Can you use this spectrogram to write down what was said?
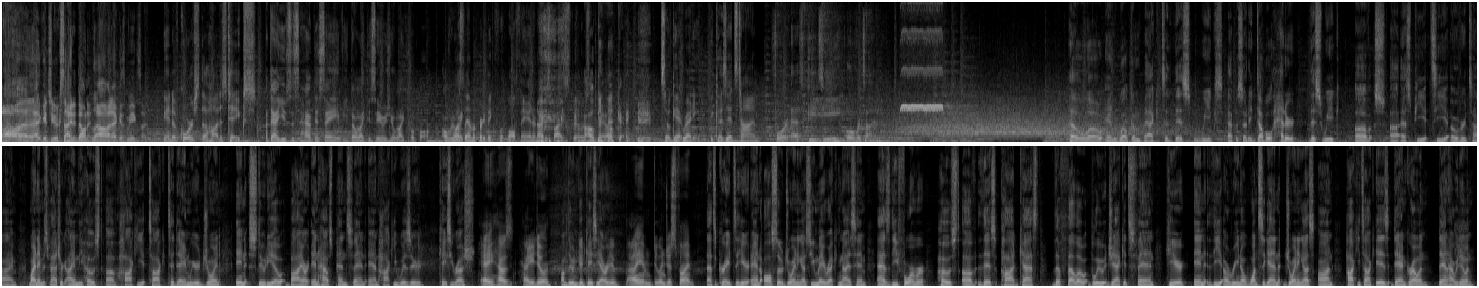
Oh, that gets you excited, don't it? Oh, that gets me excited. And of course, the hottest takes. My dad used to have this saying: "If you don't like the series, you don't like football." Over Well, I like, say I'm a pretty big football fan, and I despise the Steelers. okay, okay. So get ready because it's time. for SPT Overtime. Hello and welcome back to this week's episode, a double header this week of uh, SPT Overtime. My name is Patrick. I am the host of Hockey Talk today, and we are joined in studio by our in-house Pens fan and hockey wizard, Casey Rush. Hey, how's how you doing? I'm doing good, Casey. How are you? I am doing just fine. That's great to hear. And also joining us, you may recognize him as the former host of this podcast, the fellow Blue Jackets fan here in the arena. Once again, joining us on Hockey Talk is Dan Groen. Dan, how are we doing?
